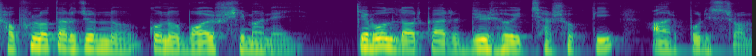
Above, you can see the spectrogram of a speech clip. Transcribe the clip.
সফলতার জন্য কোনো বয়স সীমা নেই। কেবল দরকার দৃঢ় ইচ্ছাশক্তি আর পরিশ্রম।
